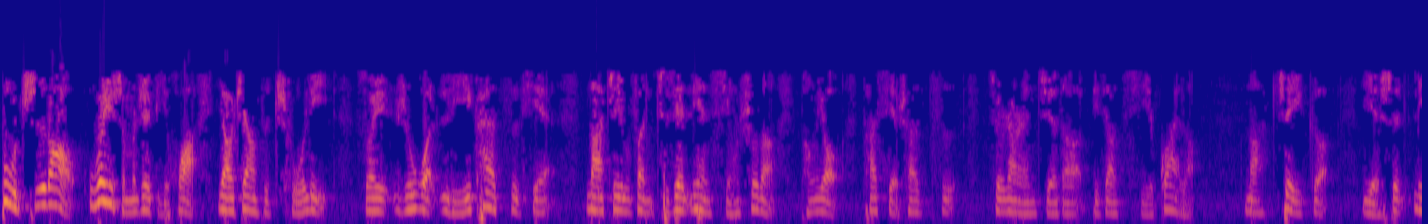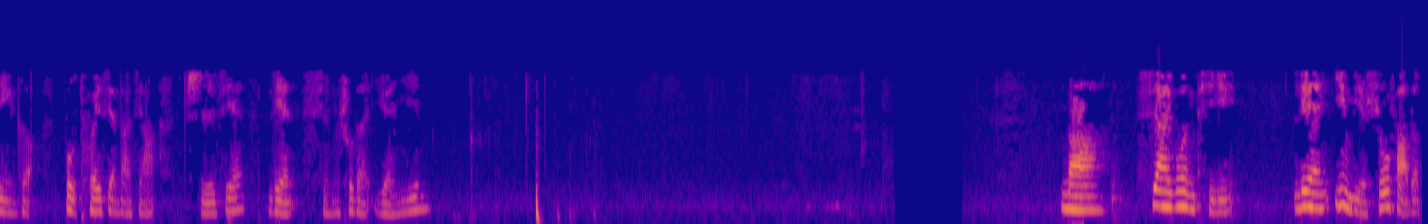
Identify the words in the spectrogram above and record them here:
不知道为什么这笔画要这样子处理，所以如果离开了字帖，那这一部分直接练行书的朋友，他写出来的字就让人觉得比较奇怪了。那这个也是另一个不推荐大家直接练行书的原因。那下一个问题，练硬笔书法的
